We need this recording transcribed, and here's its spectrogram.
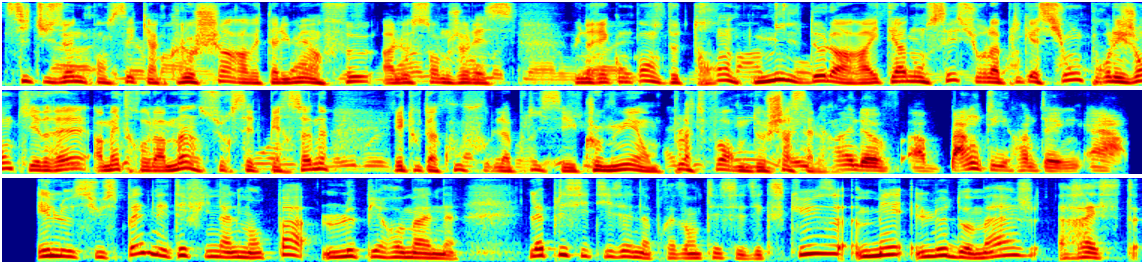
Citizen pensait qu'un clochard avait allumé un feu à Los Angeles. Une récompense de 30 000 dollars a été annoncée sur l'application pour les gens qui aideraient à mettre la main sur cette personne. Et tout à coup, l'appli s'est commuée en plateforme de chasse à l'homme. Et le suspect n'était finalement pas le pyromane. L'appli Citizen a présenté ses excuses, mais le dommage reste.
